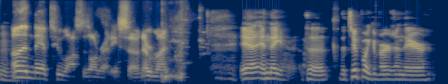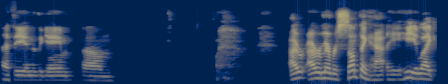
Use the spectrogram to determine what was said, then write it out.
Mhm. Uh, and they have two losses already, so never mind. Yeah, and they the the two point conversion there at the end of the game. Um, I I remember something ha- he, he like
